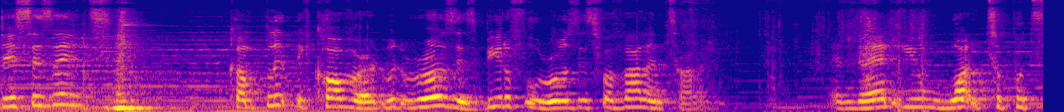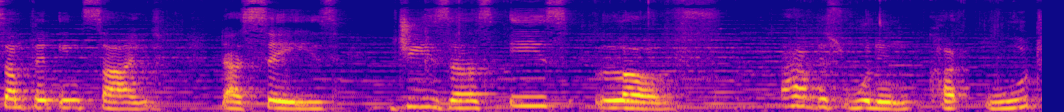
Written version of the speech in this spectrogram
This is it completely covered with roses, beautiful roses for Valentine. And then you want to put something inside. that says, Jesus is love. I have this wooden cut wood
